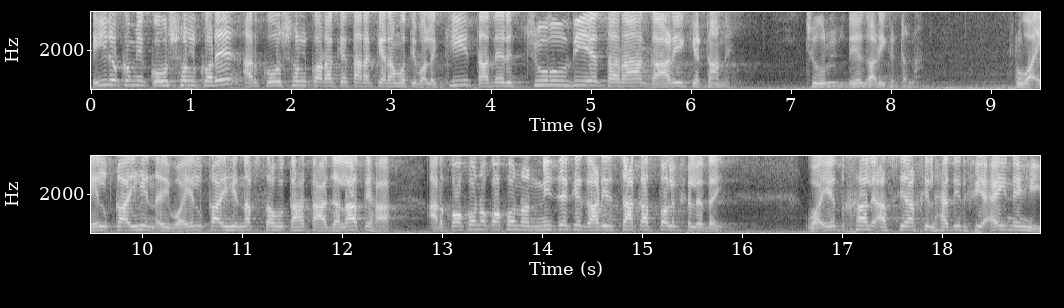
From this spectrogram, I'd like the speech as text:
এইরকমই কৌশল করে আর কৌশল করাকে তারা কেরামতি বলে। কি? তাদের চুল দিয়ে তারা গাড়িকে টানে। চুল দিয়ে গাড়িকে টানা। ওয়াইল কাহিন এই নফসাহু তাহা তাজালাতেহা আর কখনো কখনো নিজেকে গাড়ির চাকার তলে ফেলে দেয়। ওয়াইদ খাল আসিয়াখিল হাদিদ ফি আই নেহি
